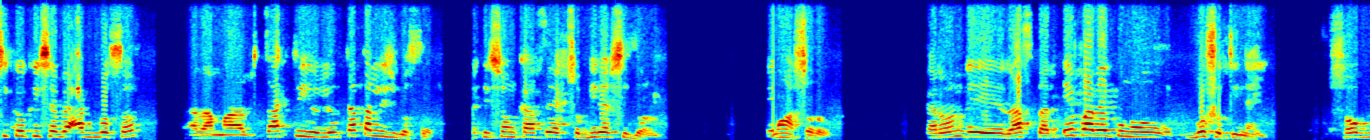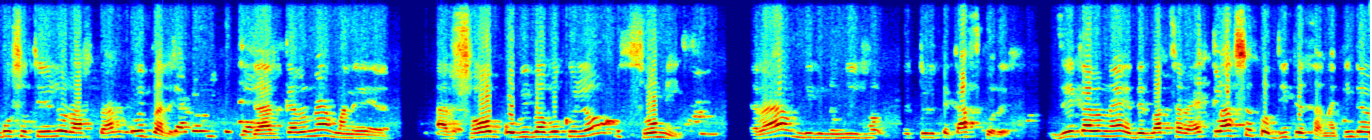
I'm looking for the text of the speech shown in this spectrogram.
শিক্ষক হিসেবে আট বছর, আর আমার চাকরি হইল তেতাল্লিশ বছর। চাকরির সংখ্যা আছে একশো বিরাশি জন। মহাসড়ক। কারণ রাস্তার এপারে কোনো বসতি নাই। সব বসতি হইল রাস্তার ওই পারে। যার কারণে মানে আর সব অভিভাবক হইল শ্রমিক। এরা বিভিন্ন মিল ফ্যাক্টরিতে কাজ করে। যে কারণে এদের বাচ্চারা এক ক্লাসে তো দিতেছে না। কিন্ডার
